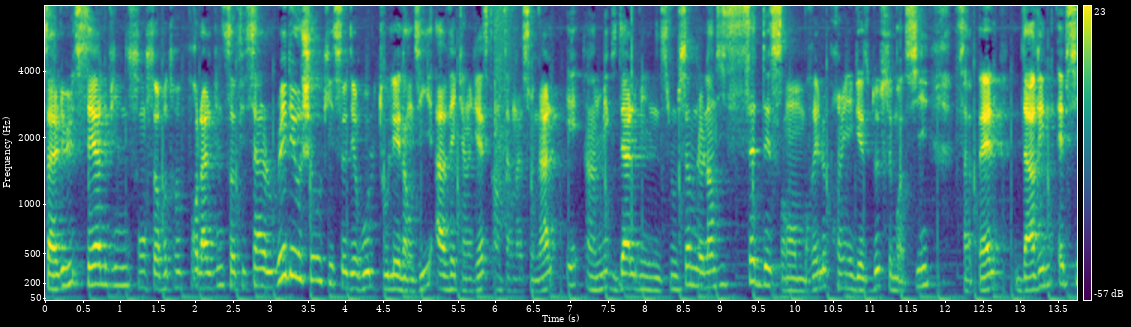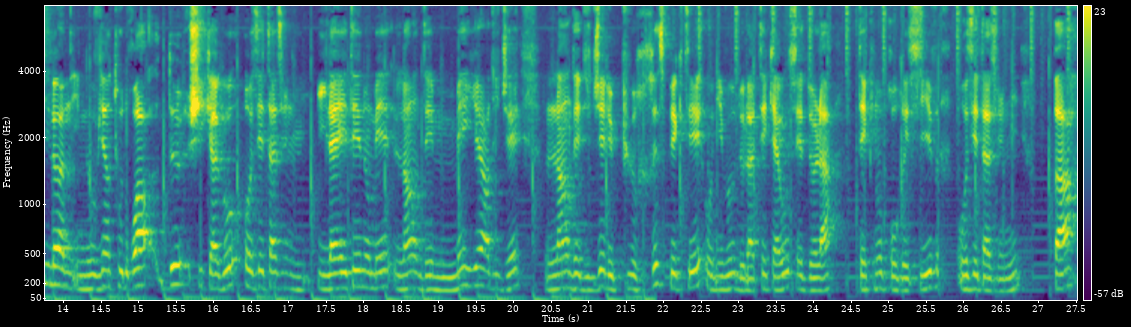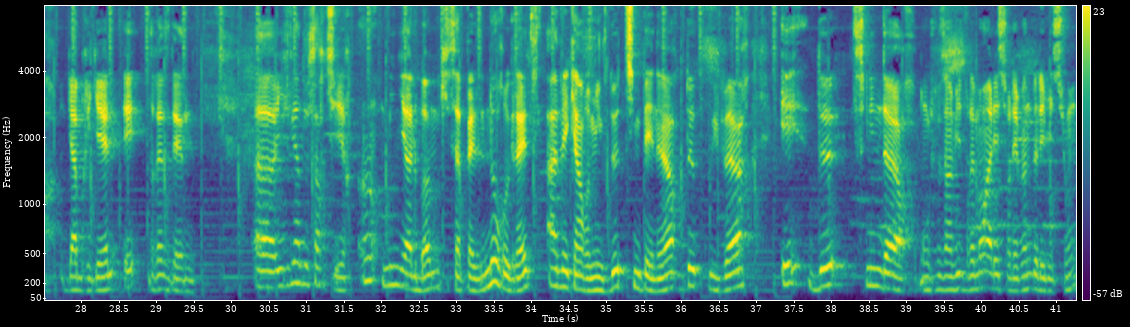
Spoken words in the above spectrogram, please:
Salut, c'est Alvin. On se retrouve pour l'Alvins Official Radio Show qui se déroule tous les lundis avec un guest international et un mix d'Alvins. Nous sommes le lundi 7 décembre et le premier guest de ce mois-ci s'appelle Darin Epsilon. Il nous vient tout droit de Chicago aux États-Unis. Il a été nommé l'un des meilleurs DJ, l'un des DJ les plus respectés au niveau de la tech house et de la techno progressive aux États-Unis par Gabriel et Dresden. Euh, il vient de sortir un mini-album qui s'appelle No Regrets avec un remix de Tim Penner, de Quiver et de Slinder. Donc je vous invite vraiment à aller sur les ventes de l'émission,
